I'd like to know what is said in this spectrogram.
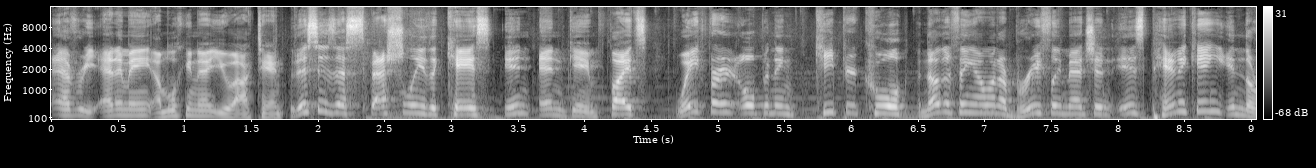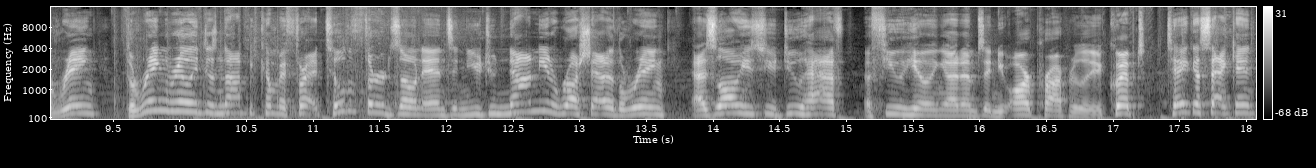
every enemy. I'm looking at you, Octane. This is especially the case in endgame fights. Wait for an opening, keep your cool. Another thing I want to briefly mention is panicking in the ring. The ring really does not become a threat until the third zone ends, and you do not need to rush out of the ring as long as you do have a few healing items and you are properly equipped. Take a second,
